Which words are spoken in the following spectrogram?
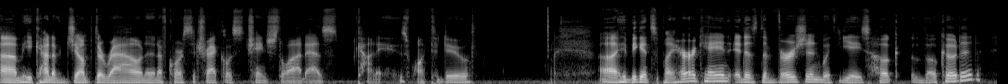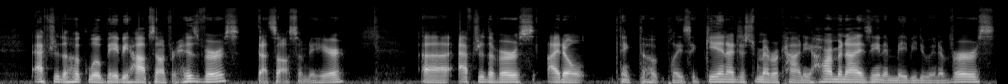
Um, he kind of jumped around, and of course, the track list changed a lot, as Kanye is wont to do. Uh, he begins to play Hurricane. It is the version with Ye's hook vocoded. After the hook, Lil Baby hops on for his verse. That's awesome to hear. Uh, after the verse, I don't think the hook plays again. I just remember Kanye harmonizing and maybe doing a verse.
